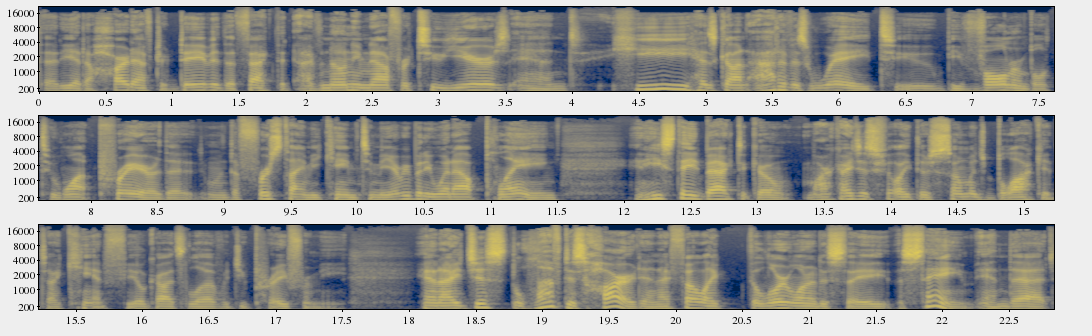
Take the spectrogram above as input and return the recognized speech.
that he had a heart after David, the fact that I've known him now for two years and he has gone out of his way to be vulnerable, to want prayer. That the first time he came to me, everybody went out playing. And he stayed back to go, Mark, I just feel like there's so much blockage. I can't feel God's love. Would you pray for me? And I just loved his heart. And I felt like the Lord wanted to say the same, and that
